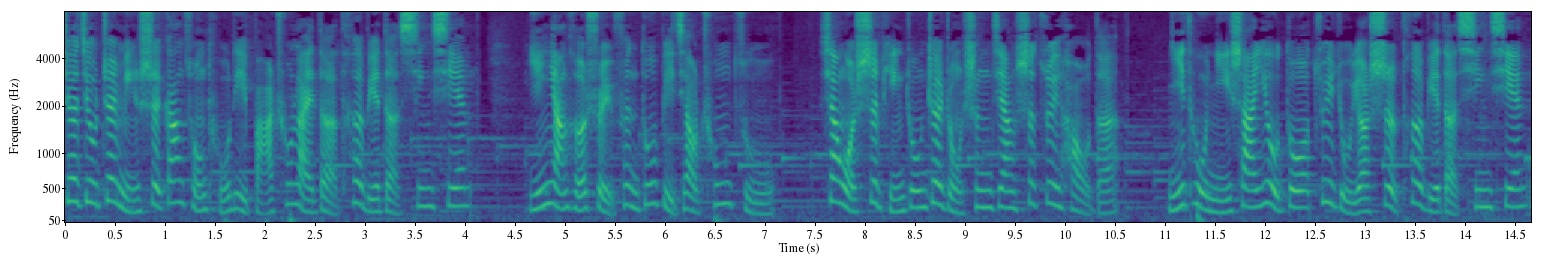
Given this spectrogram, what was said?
这就证明是刚从土里拔出来的，特别的新鲜，营养和水分都比较充足。像我视频中这种生姜是最好的。泥土泥沙又多，最主要是特别的新鲜。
